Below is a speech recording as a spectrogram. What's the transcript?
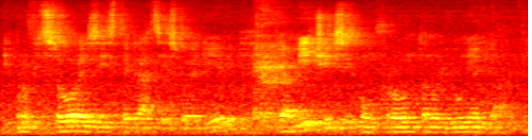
Il professore esiste grazie ai suoi allievi. Gli amici si confrontano gli uni agli altri.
